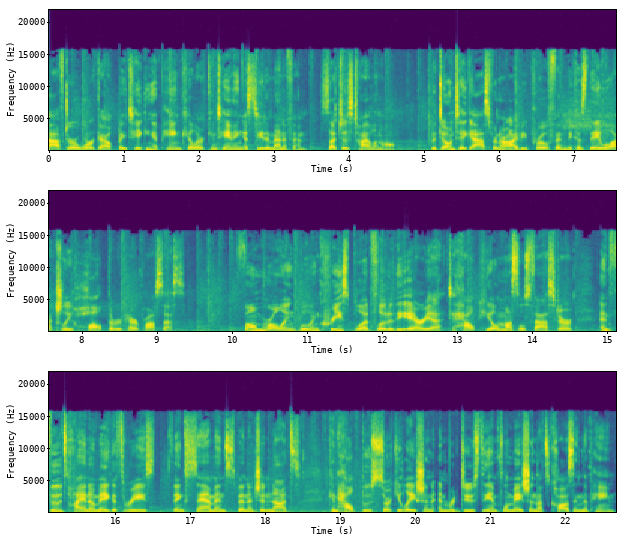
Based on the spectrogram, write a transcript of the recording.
after a workout by taking a painkiller containing acetaminophen, such as Tylenol. But don't take aspirin or ibuprofen because they will actually halt the repair process. Foam rolling will increase blood flow to the area to help heal muscles faster, and foods high in omega 3s, think salmon, spinach, and nuts, can help boost circulation and reduce the inflammation that's causing the pain.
